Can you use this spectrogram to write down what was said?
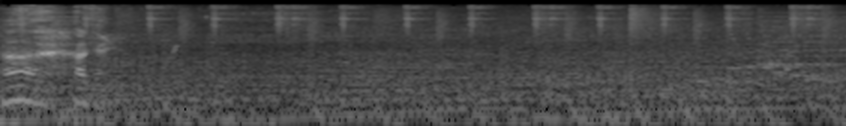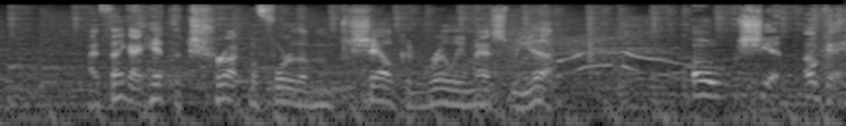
Uh, okay. I think I hit the truck before the shell could really mess me up. Oh, shit. Okay.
